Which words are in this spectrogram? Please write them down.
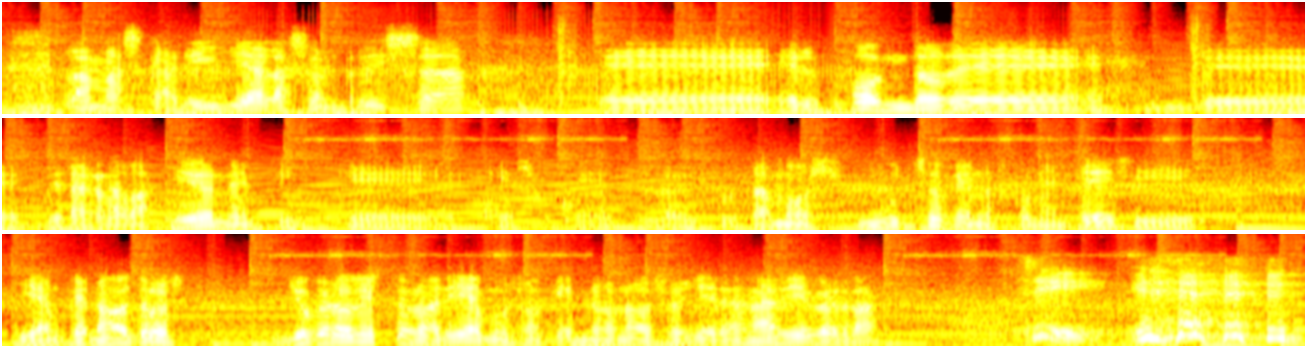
la mascarilla, la sonrisa, eh, el fondo de, la grabación, en fin, que, lo disfrutamos mucho, que nos comentéis y, y aunque nosotros, yo creo que esto lo haríamos, aunque no nos oyera nadie, ¿verdad? Sí.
